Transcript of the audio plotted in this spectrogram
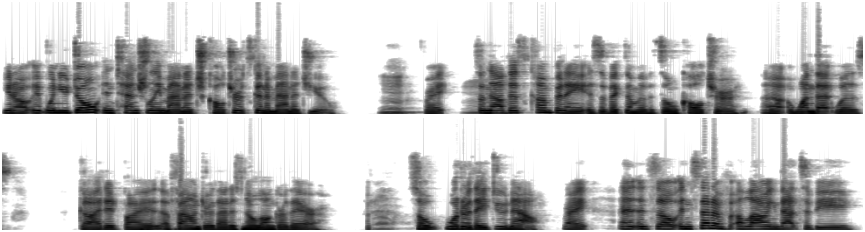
you know, it, when you don't intentionally manage culture, it's going to manage you. Mm. Right. Mm. So now this company is a victim of its own culture, uh, one that was guided by a founder that is no longer there. Wow. So what do they do now? Right. And, and so instead of allowing that to be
